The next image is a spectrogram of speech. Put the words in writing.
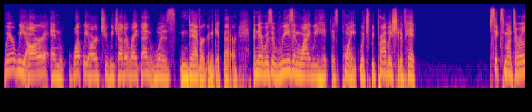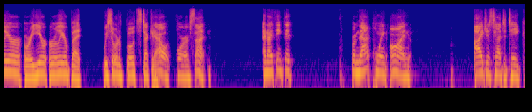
where we are and what we are to each other right then was never going to get better. And there was a reason why we hit this point, which we probably should have hit six months earlier or a year earlier, but we sort of both stuck it out for our son. And I think that from that point on, I just had to take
